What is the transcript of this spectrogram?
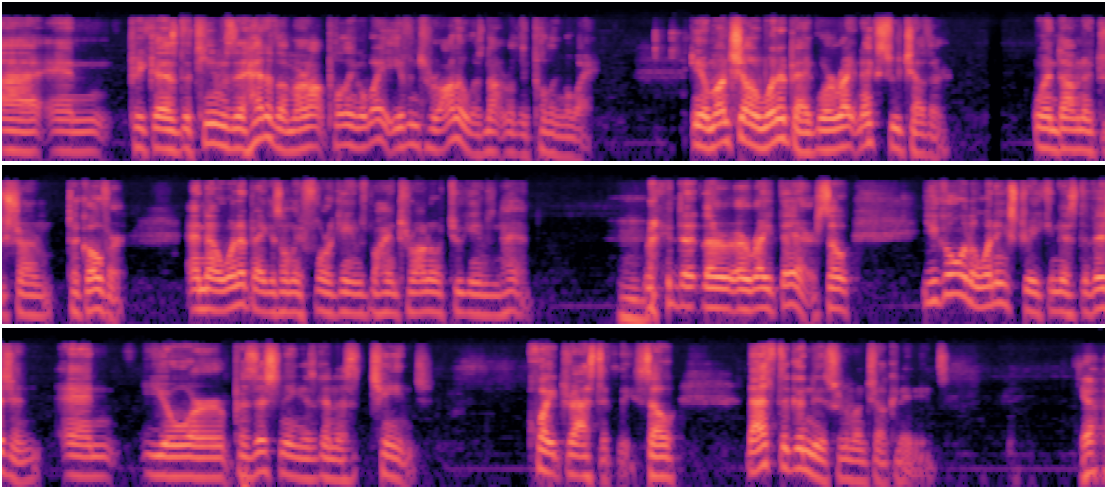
Uh, and because the teams ahead of them are not pulling away, even Toronto was not really pulling away. You know, Montreal and Winnipeg were right next to each other when Dominic Ducharme took over, and now Winnipeg is only four games behind Toronto, two games in hand. Hmm. Right, they're, they're right there. So you go on a winning streak in this division, and your positioning is going to change quite drastically. So that's the good news for the Montreal Canadiens. Yeah,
